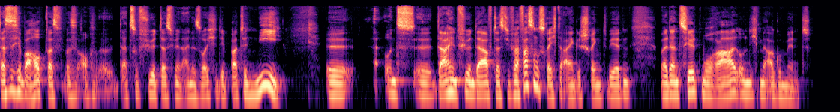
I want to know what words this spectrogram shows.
Das ist ja überhaupt was, was auch äh, dazu führt, dass wir in eine solche Debatte nie äh, uns äh, dahin führen darf, dass die Verfassungsrechte eingeschränkt werden, weil dann zählt Moral und nicht mehr Argument.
